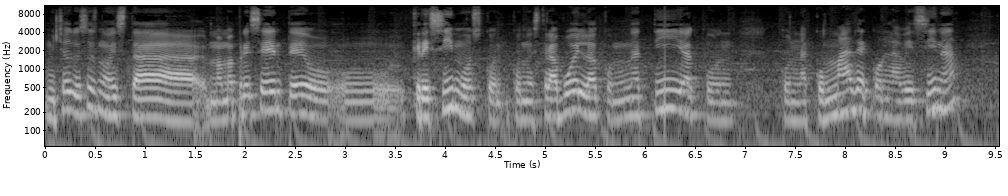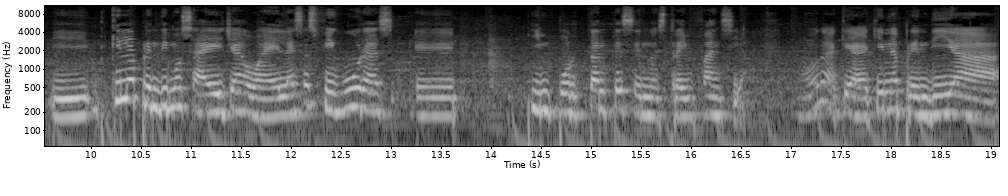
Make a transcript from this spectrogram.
Muchas veces no está mamá presente o, crecimos con, nuestra abuela, con una tía, con, con la comadre, con la vecina. ¿Y qué le aprendimos a ella o a él, a esas figuras eh, importantes en nuestra infancia? ¿no? ¿A, a quién le aprendí a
